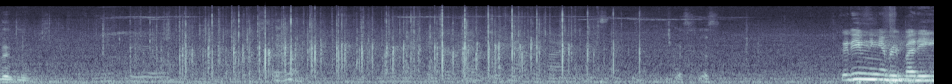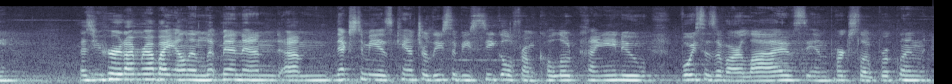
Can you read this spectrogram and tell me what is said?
Lippman. Yes, yes. Good evening, everybody. As you heard, I'm Rabbi Ellen Lippman, and um, next to me is Cantor Lisa B. Siegel from Kolot Chayeinu Voices of Our Lives in Park Slope, Brooklyn.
